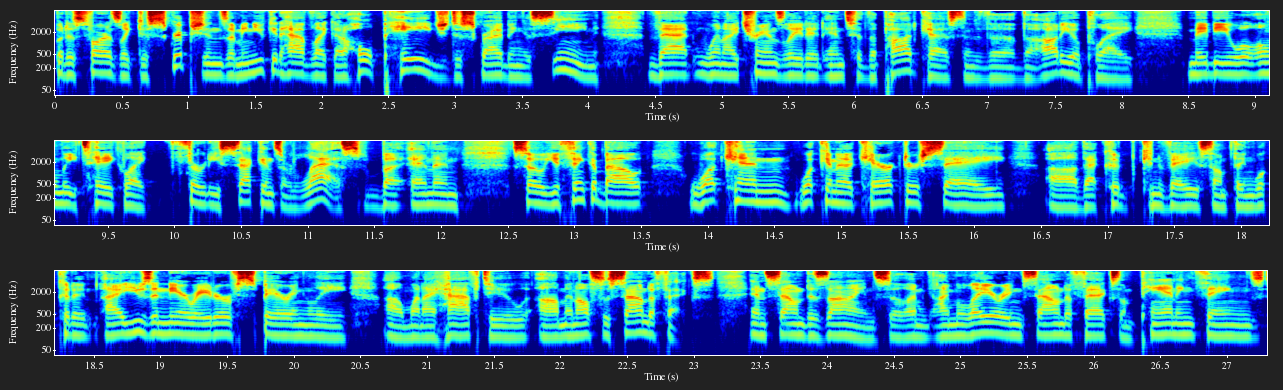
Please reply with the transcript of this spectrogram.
but as far as like descriptions, I mean, you could have like a whole page describing a scene that when I translate it into the podcast into the the audio play, maybe it will only take like 30 seconds or less but and then so you think about what can what can a character say uh, that could convey something what could it, i use a narrator sparingly um, when i have to um, and also sound effects and sound design. So I'm, I'm layering sound effects i'm panning things.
